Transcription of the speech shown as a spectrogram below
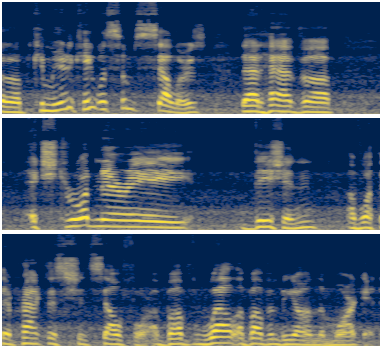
uh, communicate with some sellers that have uh, extraordinary vision of what their practice should sell for, above, well above and beyond the market.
